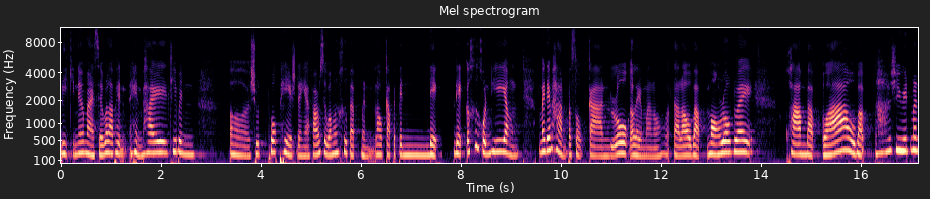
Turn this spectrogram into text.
beginner mindset เวลาเห็นเห็นไพ่ที่เป็นชุดพวกเพจอะไรเงี้ยฟ้ารู้สึกว่ามันคือแบบเหมือนเรากลับไปเป็นเด็กเด็กก็คือคนที่ยังไม่ได้ผ่านประสบการณ์โลกอะไรมาเนาะแต่เราแบบมองโลกด้วย ความแบบว้าวแบบชีวิตมัน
